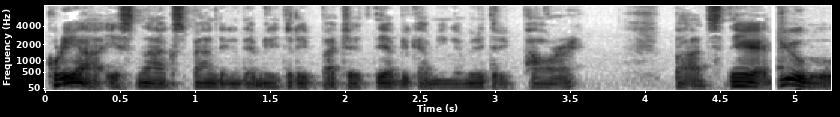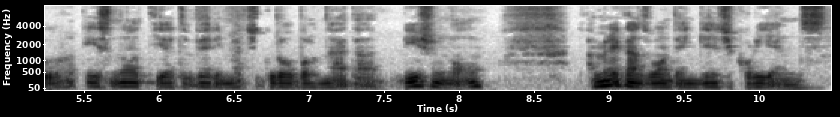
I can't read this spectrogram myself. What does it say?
Korea is now expanding their military budget. They are becoming a military power. But their view is not yet very much global, neither regional. Americans want to engage Koreans.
